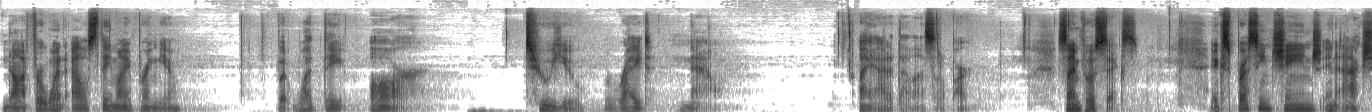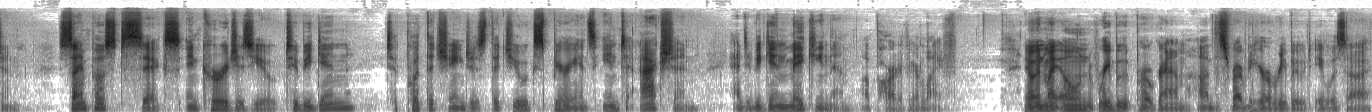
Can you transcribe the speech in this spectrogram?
not for what else they might bring you, but what they are to you right now. I added that last little part. Signpost 6 Expressing change in action Signpost 6 encourages you to begin to put the changes that you experience into action and to begin making them a part of your life. Now, in my own reboot program, uh, the Survivor to Hero reboot, it was a,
